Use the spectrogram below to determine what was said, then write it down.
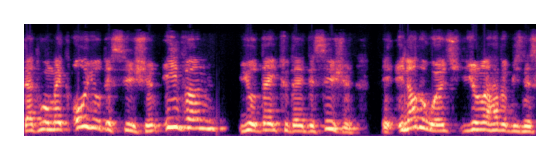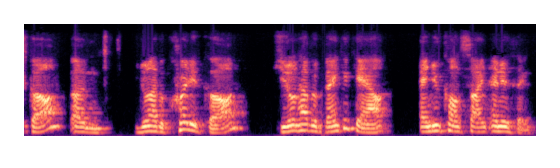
that will make all your decision, even your day-to-day decision. In other words, you don't have a business card, um, you don't have a credit card, you don't have a bank account, and you can't sign anything.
